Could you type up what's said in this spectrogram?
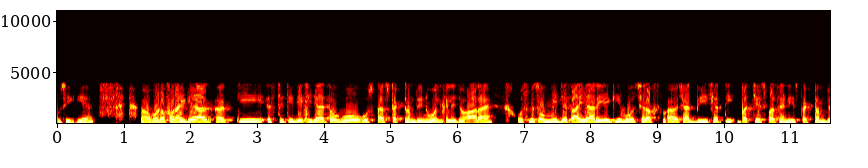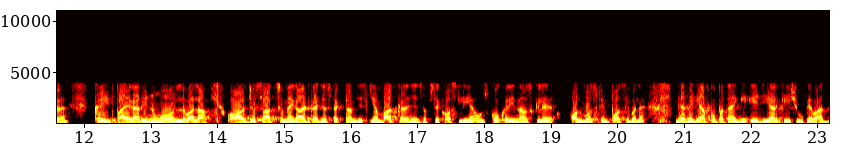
उसी की है। वोडाफोन आइडिया की स्थिति देखी जाए तो वो उसका स्पेक्ट्रम रिन्यूअल के लिए जो आ रहा है, उसमें से उम्मीद जताई जा रही है कि वो सिर्फ़ शायद 20 या 25 परसेंट ही स्पेक्ट्रम जो है खरीद पाएगा रिन्यूअल वाला। और जो 700 मेगाहर्ट्ज का जो स्पेक्ट्रम जिसकी हम बात करें जो सबसे कॉस्टली है, उसको खरीदना उसके लिए ऑलमोस्ट इम्पॉसिबल है। जैसे कि आपको पता है कि एजीआर के इशू के बाद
